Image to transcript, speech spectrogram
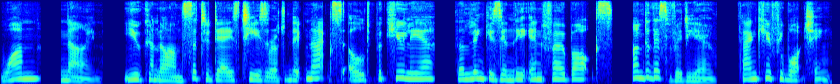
1, 9. You can answer today's teaser at Nik Nak's Old Peculiar. The link is in the info box, under this video. Thank you for watching.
